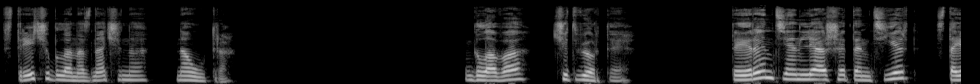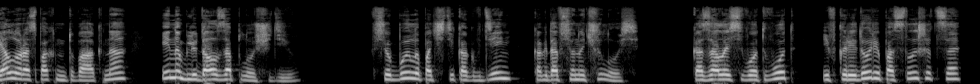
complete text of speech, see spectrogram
Встреча была назначена на утро. Глава четвертая. Тейрен Тенля Шетентьерт стоял у распахнутого окна и наблюдал за площадью. Все было почти как в день, когда все началось. Казалось, вот-вот и в коридоре послышатся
